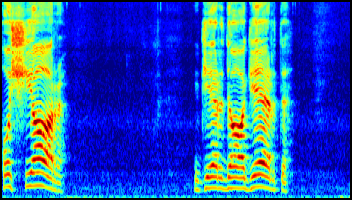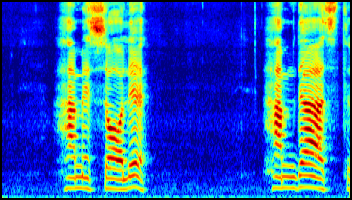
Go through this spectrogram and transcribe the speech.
هوشیار. گرداگرد. همه ساله. همدست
